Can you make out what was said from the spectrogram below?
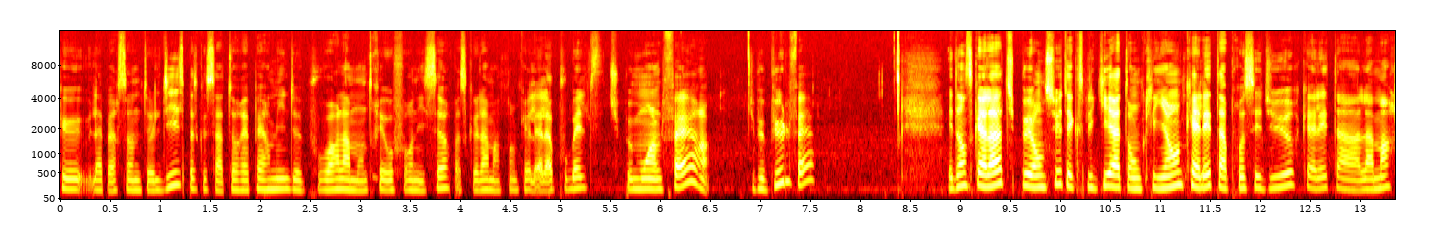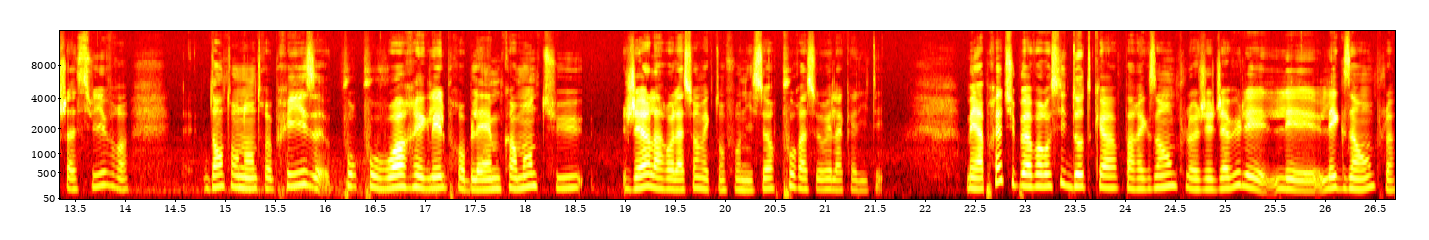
que la personne te le dise parce que ça t'aurait permis de pouvoir la montrer au fournisseur parce que là, maintenant qu'elle est à la poubelle, tu peux moins le faire. Tu peux plus le faire? Et dans ce cas-là, tu peux ensuite expliquer à ton client quelle est ta procédure, quelle est la marche à suivre dans ton entreprise pour pouvoir régler le problème, comment tu gères la relation avec ton fournisseur pour assurer la qualité? Mais après, tu peux avoir aussi d'autres cas. Par exemple, j'ai déjà vu l'exemple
